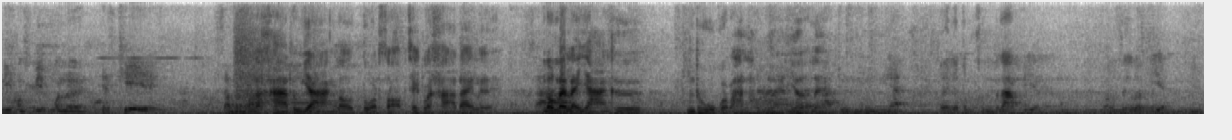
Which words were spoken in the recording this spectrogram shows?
นี่ของสวิฟหมดเลย HK ราคาทุกอย่างเราตรวจสอบเช็คราคาได้เลยใช่รถหลาย ๆ อย่างคือมันถูกกว่าบ้านเราด้วยเยอะเลยใช่จุนที่อย่างเงี้ยเฮ้ยเราต้องถึงเวลาเปลี่ยนต้องซื้อมาเปลี่ยนอย่างเงี้ย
